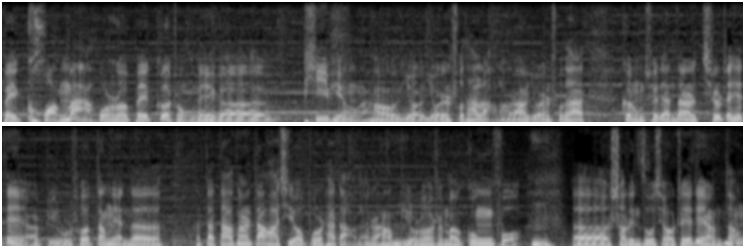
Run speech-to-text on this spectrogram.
被狂骂，或者说被各种那个批评，然后有有人说他老了，然后有人说他各种缺点，但是其实这些电影，比如说当年的呃大大当然《大话西游》不是他导的，然后比如说什么《功夫》，嗯，呃，《少林足球》这些电影当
